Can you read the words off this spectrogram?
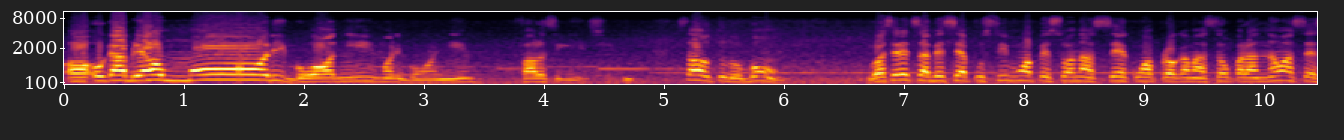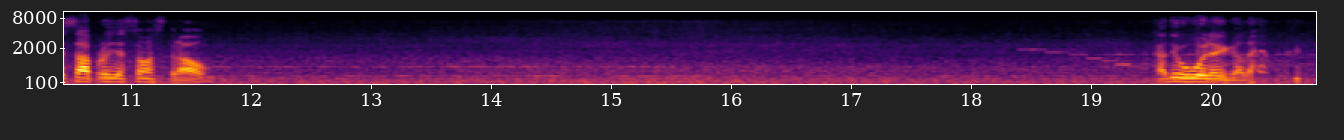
Ó, o Gabriel Morigoni, Morigoni fala o seguinte: Saulo, tudo bom? Gostaria de saber se é possível uma pessoa nascer com uma programação para não acessar a projeção astral. Cadê o olho aí, galera?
